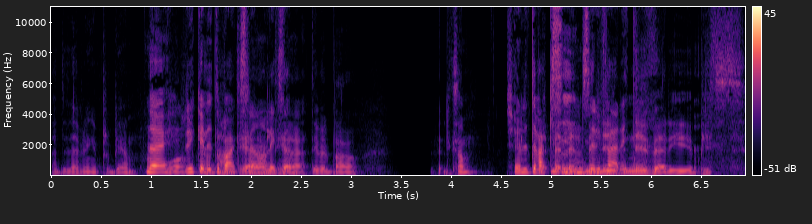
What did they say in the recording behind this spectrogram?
ja, det där är väl inget problem. Nej, Och rycka lite på axlarna, liksom. Det är väl bara liksom. Kör lite vaccin så är det nu, färdigt. nu är det ju piss.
